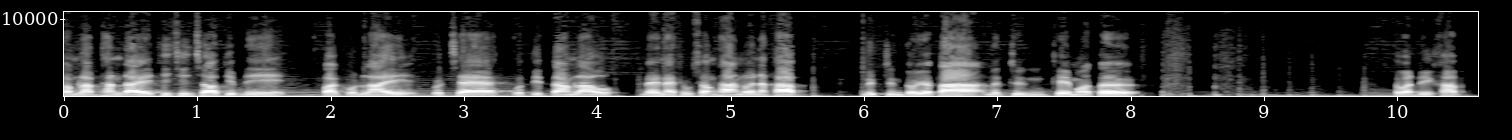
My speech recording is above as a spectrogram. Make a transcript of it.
สำหรับท่านใดที่ชื่นชอบคลิปนี้ ฝากกดไลค์ กดแชร์ กดติดตามเราได้ในทุกช่องทางด้วยนะครับ นึกถึงโตโยต้านึกถึงเคมอเตอร์ สวัสดีครับ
